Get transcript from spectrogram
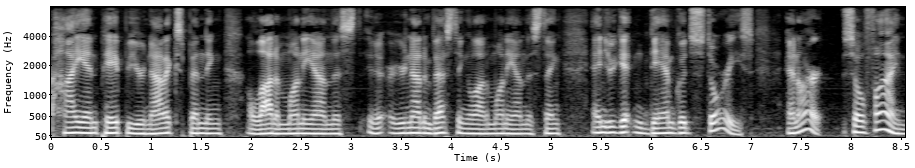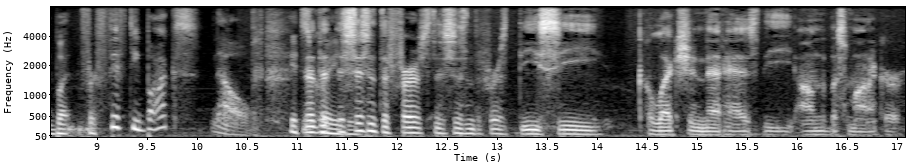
high end paper. You're not expending a lot of money on this, or you're not investing a lot of money on this thing, and you're getting damn good stories and art. So fine, but for fifty bucks, no, it's No, crazy. this isn't the first. This isn't the first DC collection that has the omnibus moniker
